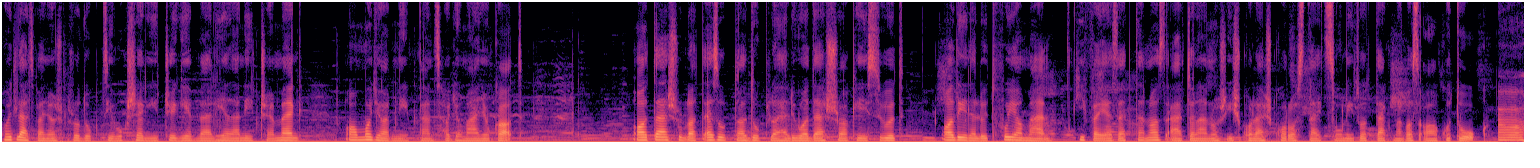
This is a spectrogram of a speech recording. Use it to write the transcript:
hogy látványos produkciók segítségével jelenítse meg a magyar néptánc hagyományokat. A társulat ezúttal dupla előadással készült. A délelőtt folyamán kifejezetten az általános iskolás korosztályt szólították meg az alkotók. A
